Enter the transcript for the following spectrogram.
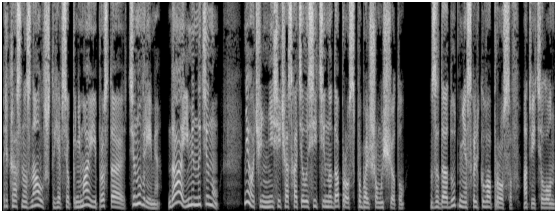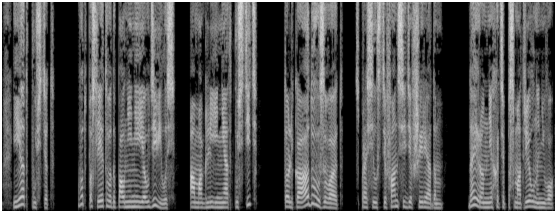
Прекрасно знал, что я все понимаю и просто тяну время. Да, именно тяну. Не очень мне сейчас хотелось идти на допрос, по большому счету. «Зададут несколько вопросов», — ответил он, — «и отпустят». Вот после этого дополнения я удивилась. А могли и не отпустить? «Только Аду вызывают?» — спросил Стефан, сидевший рядом. Дайрон нехотя посмотрел на него,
